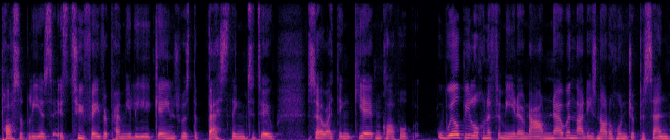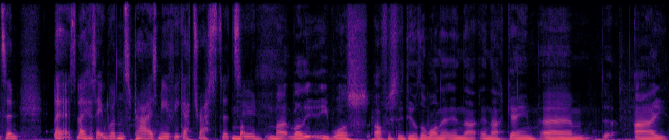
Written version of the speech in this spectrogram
possibly his, his two favourite Premier League games was the best thing to do. So I think Jurgen Klopp will will be looking at Firmino now, knowing that he's not 100%. And uh, like I say, it wouldn't surprise me if he gets rested soon. Well, he, he was obviously the other one in that in that game. Um, I,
